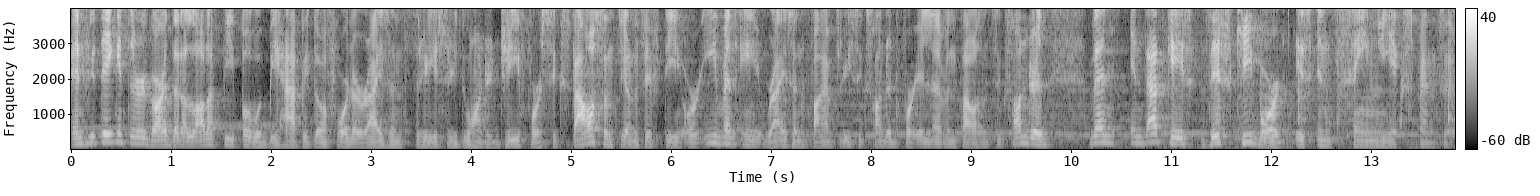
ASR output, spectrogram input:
and if you take into regard that a lot of people would be happy to afford a Ryzen 3 3200G for 6,350 or even a Ryzen 5 3600 for 11,600, then in that case, this keyboard is insanely expensive.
